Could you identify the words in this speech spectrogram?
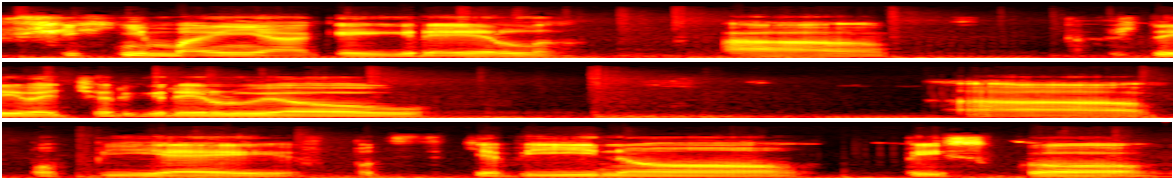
všichni mají nějaký grill a každý večer grillujou a popíjejí v podstatě víno, pisko,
